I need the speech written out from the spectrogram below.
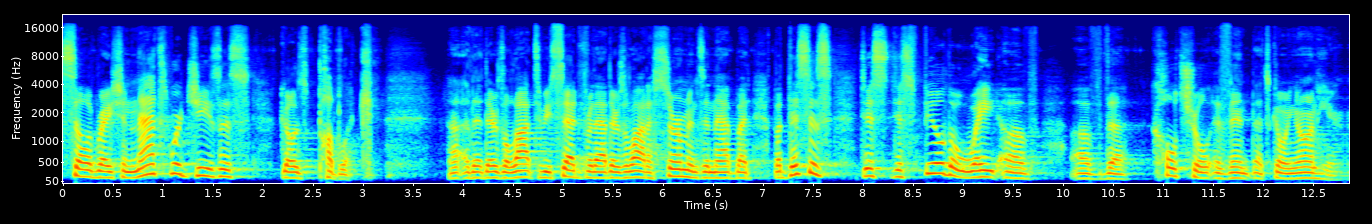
celebration. And that's where Jesus goes public. Uh, there's a lot to be said for that. There's a lot of sermons in that, but, but this is just, just feel the weight of, of the cultural event that's going on here.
